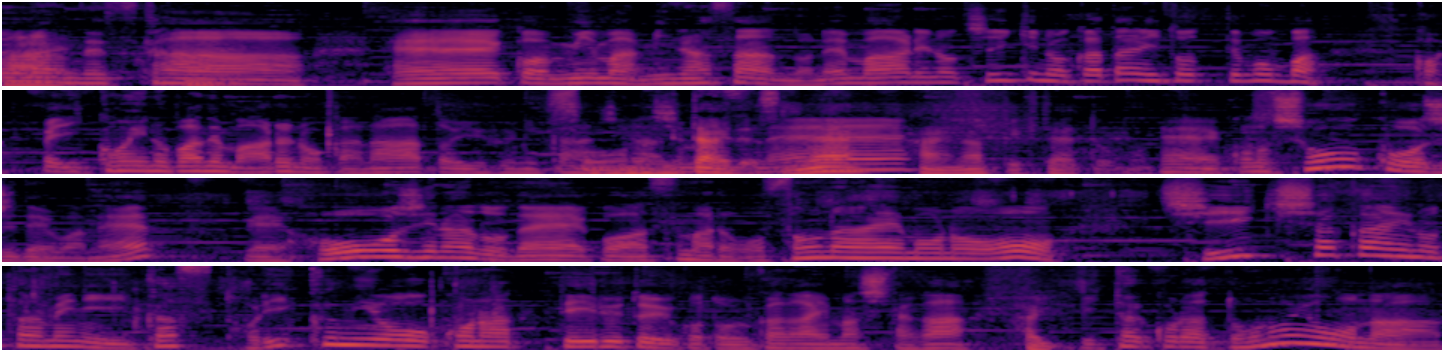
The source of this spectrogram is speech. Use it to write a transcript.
そうなんですか、はい、へえこう今皆さんのね周りの地域の方にとってもまあこうやっぱり憩いの場でもあるのかなというふうに感じがしますね。すね。はいなっていきたいと思う、えー、この正光寺ではね、えー、法事などでこう集まるお供え物を地域社会のために生かす取り組みを行っているということを伺いましたが、はい、一体これはどのような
